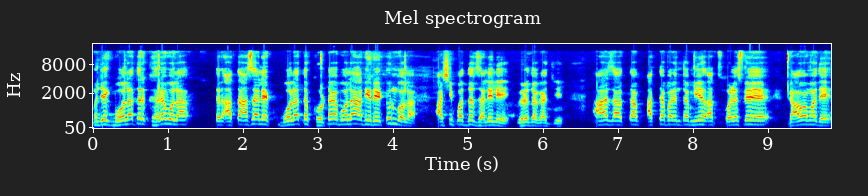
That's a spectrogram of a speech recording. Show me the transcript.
म्हणजे बोला तर खरं बोला तर आता असं आलंय बोला तर खोटं बोला आणि रेटून बोला अशी पद्धत झालेली आहे विरोधकांची. आज आता आतापर्यंत मी आज पळसपे गावामध्ये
